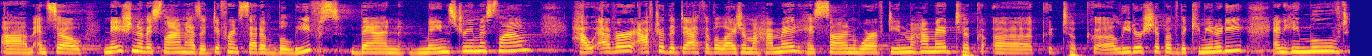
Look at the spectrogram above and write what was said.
Um, and so, Nation of Islam has a different set of beliefs than mainstream Islam. However, after the death of Elijah Muhammad, his son Warith Deen Muhammad took, uh, took uh, leadership of the community and he moved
